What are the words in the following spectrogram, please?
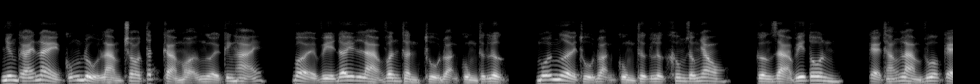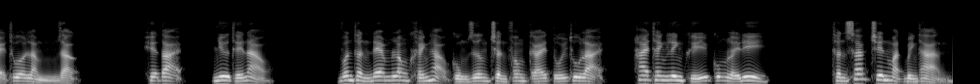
nhưng cái này cũng đủ làm cho tất cả mọi người kinh hãi, bởi vì đây là Vân Thần thủ đoạn cùng thực lực, mỗi người thủ đoạn cùng thực lực không giống nhau, cường giả vi tôn, kẻ thắng làm vua kẻ thua làm giặc. Hiện tại, như thế nào? Vân Thần đem Long Khánh Hạo cùng Dương Trần Phong cái túi thu lại, hai thanh linh khí cũng lấy đi. Thần sắc trên mặt bình thản,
